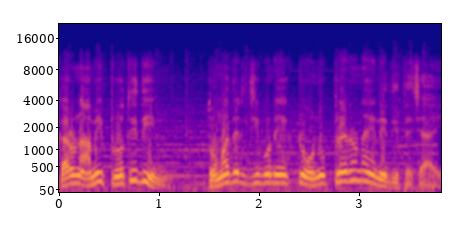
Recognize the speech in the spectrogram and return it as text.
কারণ আমি প্রতিদিন তোমাদের জীবনে একটু অনুপ্রেরণা এনে দিতে চাই।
